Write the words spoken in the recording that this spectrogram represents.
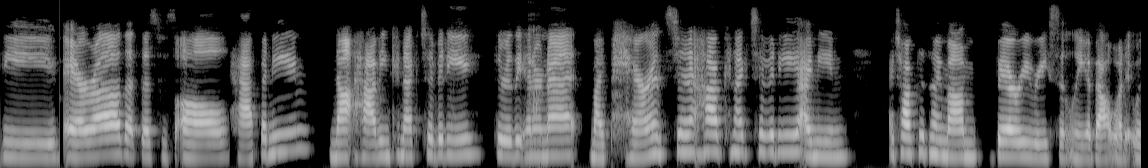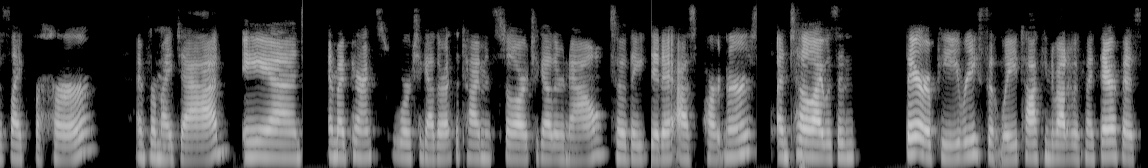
the era that this was all happening, not having connectivity through the internet. My parents didn't have connectivity. I mean, I talked with my mom very recently about what it was like for her and for my dad. And and my parents were together at the time and still are together now. So they did it as partners until I was in therapy recently talking about it with my therapist.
